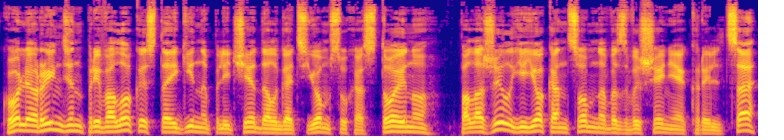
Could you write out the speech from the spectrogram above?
Коля Рындин приволок из тайги на плече долготьем сухостойну, положил ее концом на возвышение крыльца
